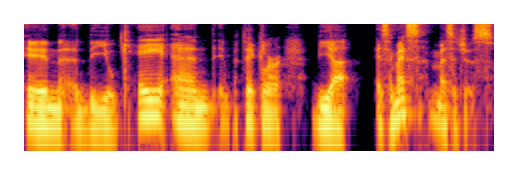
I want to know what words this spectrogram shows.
in the UK and in particular via SMS messages.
